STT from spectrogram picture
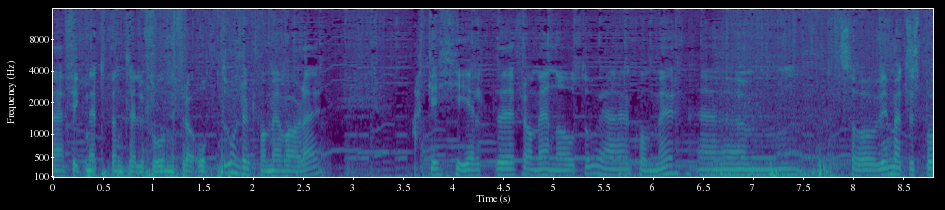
jeg fikk nettopp en telefon fra Otto. Lurte på om jeg var der. Jeg Er ikke helt eh, framme ennå, Otto. Jeg kommer. Eh, så vi møtes på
